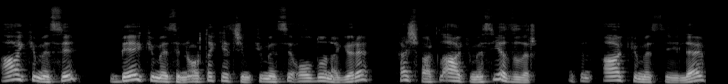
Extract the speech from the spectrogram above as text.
A kümesi B kümesinin orta kesişim kümesi olduğuna göre kaç farklı A kümesi yazılır? Bakın A kümesi ile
